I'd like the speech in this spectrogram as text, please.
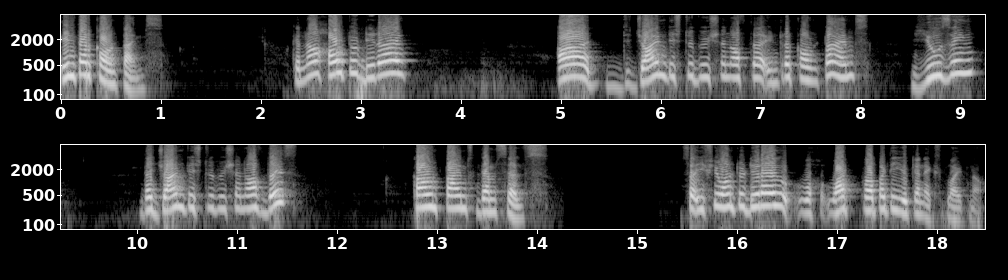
intercount times. Okay, now how to derive a joint distribution of the intercount times using the joint distribution of this count times themselves. So if you want to derive what property you can exploit now?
